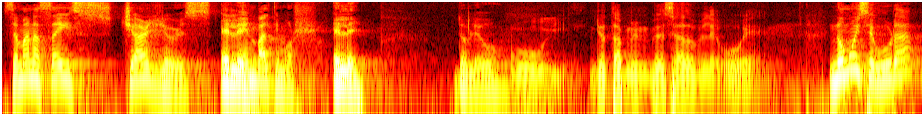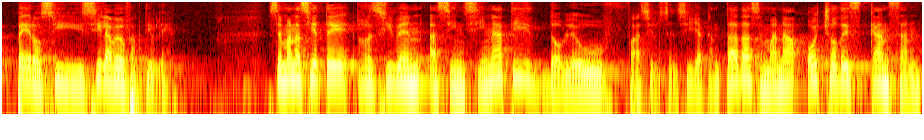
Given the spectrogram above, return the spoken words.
Semana 6, Chargers L. en Baltimore. L. W. Uy, yo también veo esa W. No muy segura, pero sí, sí la veo factible. Semana 7 reciben a Cincinnati, W fácil, sencilla, cantada. Semana 8 descansan.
